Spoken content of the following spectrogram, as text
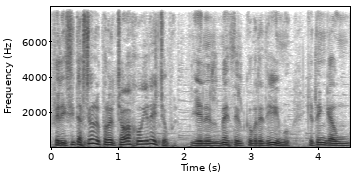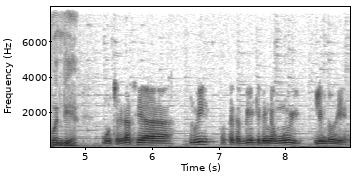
Felicitaciones por el trabajo bien hecho y en el mes del cooperativismo. Que tenga un buen día. Muchas gracias, Luis. usted también que tenga un muy lindo día.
